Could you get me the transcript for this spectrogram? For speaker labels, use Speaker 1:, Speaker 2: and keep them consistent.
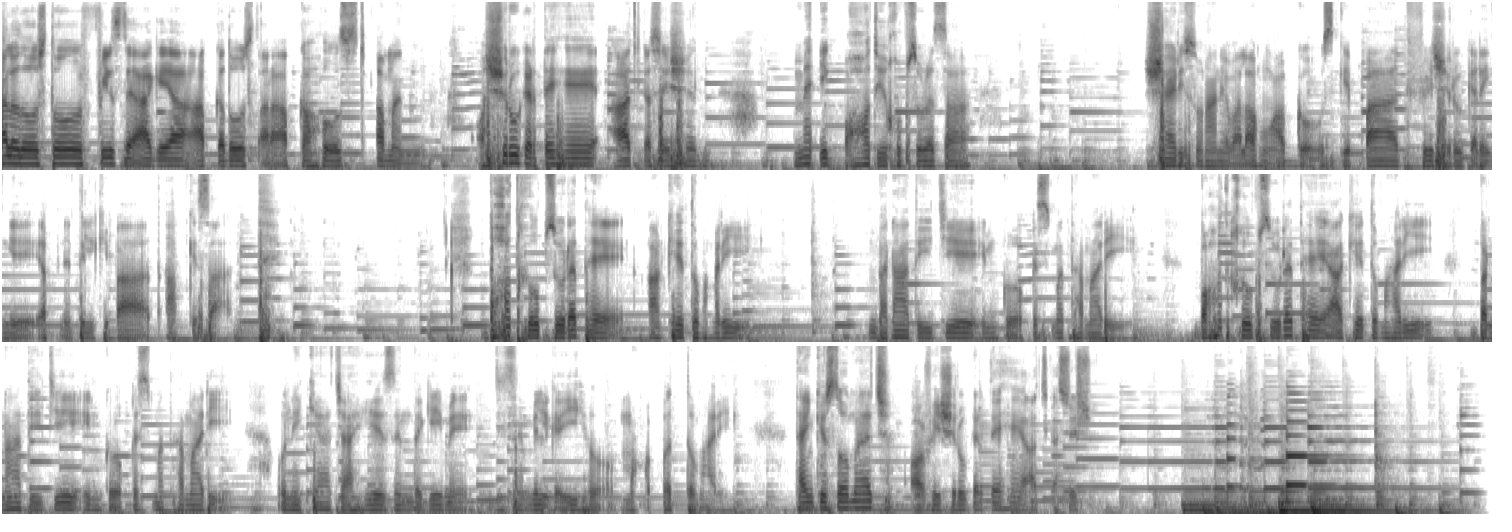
Speaker 1: Hello दोस्तों, फिर से आ गया आपका दोस्त और आपका होस्ट अमन। और शुरू करते हैं आज का सेशन मैं एक बहुत ही खूबसूरत सा शायरी सुनाने वाला हूँ आपको। उसके बाद फिर शुरू करेंगे अपने दिल की बात आपके साथ। बहुत खूबसूरत है आँखें तुम्हारी। बना दीजिए इनको किस्मत हमारी। बहुत खूबसूरत है आँखें तुम्हारी। बना दीजिए इनको किस्मत हमारी। उन्हें क्या चाहिए ज़िंदगी में जिसे मिल गई हो मोहब्बत तुम्हारी। थैंक यू सो मच और फिर शुरू करते हैं आज का सेशन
